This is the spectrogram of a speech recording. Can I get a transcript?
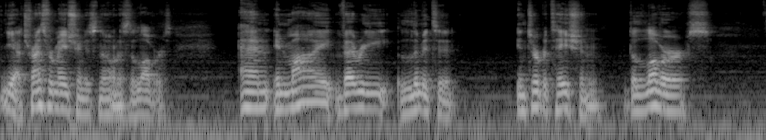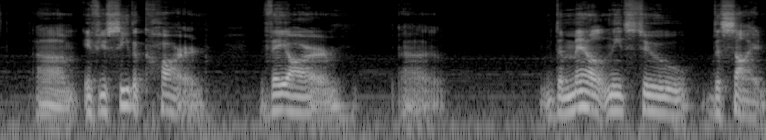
yeah, transformation is known as the lovers. And in my very limited interpretation, the lovers, um, if you see the card, they are, uh, the male needs to decide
